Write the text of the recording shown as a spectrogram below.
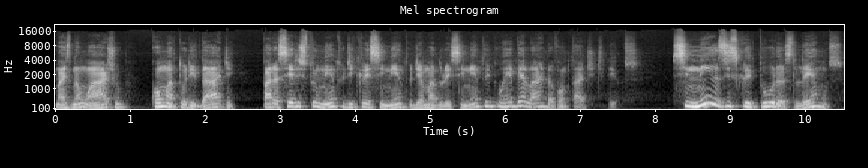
mas não ajo com maturidade para ser instrumento de crescimento, de amadurecimento e do revelar da vontade de Deus. Se nem as Escrituras lemos,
